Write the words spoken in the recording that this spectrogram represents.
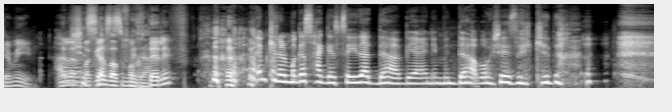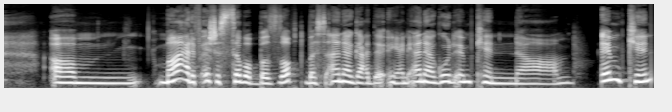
جميل هل إيش السبب المقص؟ مختلف؟ يمكن المقص حق السيدات ذهب يعني من ذهب أو شيء زي كذا ما أعرف إيش السبب بالضبط بس أنا قاعدة يعني أنا أقول يمكن يمكن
